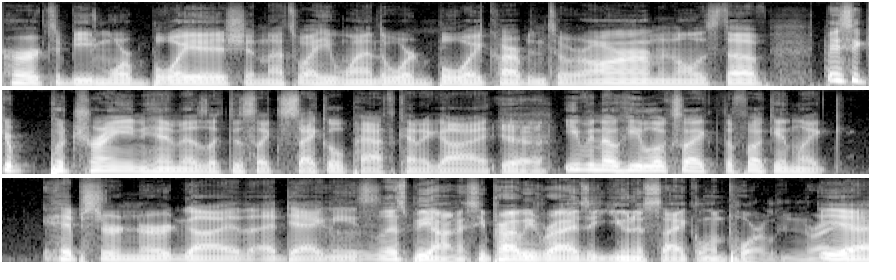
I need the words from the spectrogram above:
her to be more boyish and that's why he wanted the word boy carved into her arm and all this stuff basically portraying him as like this like psychopath kind of guy Yeah. even though he looks like the fucking like hipster nerd guy at Dagny's Let's be honest. He probably rides a unicycle in Portland, right? yeah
